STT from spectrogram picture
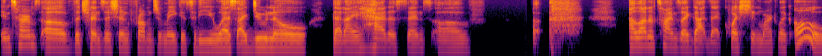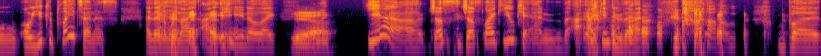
in terms of the transition from Jamaica to the US, I do know that I had a sense of uh, a lot of times I got that question mark like, "Oh, oh, you could play tennis." And then when I I you know like yeah like, "Yeah, just just like you can. I, I can do that." um, but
